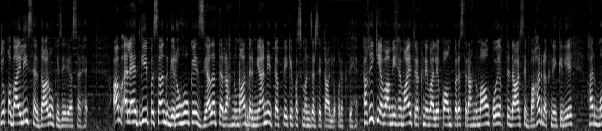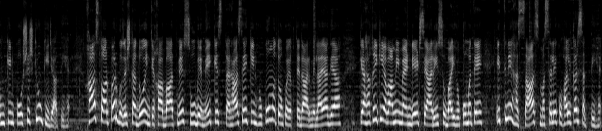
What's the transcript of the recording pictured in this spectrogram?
जो कबायली सरदारों के जेर असर है। अब अलहदगी पसंद गिरोहों के ज़्यादातर रहनुमा दरमियाने तबके के पस मंजर से ताल्लुक रखते हैं। हकीकी अवामी हमायत रखने वाले कौम परस्त रहनुमाओं को इकतदार से बाहर रखने के लिए हर मुमकिन कोशिश क्यों की जाती है? खास तौर पर गुजशत दो इंतबात में सूबे में किस तरह से किन हुकूमतों को इकतदार में लाया गया? क्या हकीकी अवामी मैंडेट से आ रही सूबाई हुकूमतें इतने हसास मसले को हल कर सकती हैं?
